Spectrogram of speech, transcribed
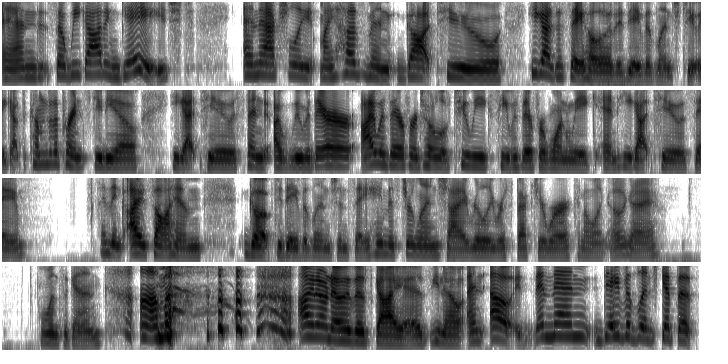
And so we got engaged. And actually, my husband got to he got to say hello to David Lynch too. He got to come to the print studio. He got to spend. Uh, we were there. I was there for a total of two weeks. He was there for one week, and he got to say. I think I saw him go up to David Lynch and say, "Hey, Mr. Lynch, I really respect your work." And I'm like, "Okay." Once again, um, I don't know who this guy is, you know. And oh, and then David Lynch, get this.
